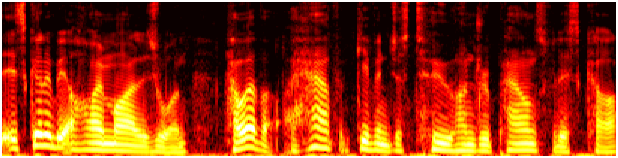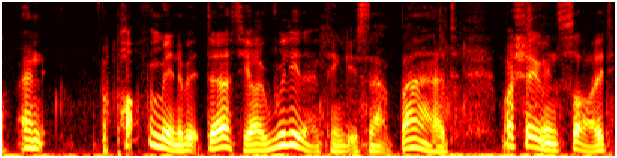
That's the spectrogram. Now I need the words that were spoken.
It's going to be a high mileage one. However, I have given just 200 pounds for this car, and apart from being a bit dirty, I really don't think it's that bad. If I show you inside,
